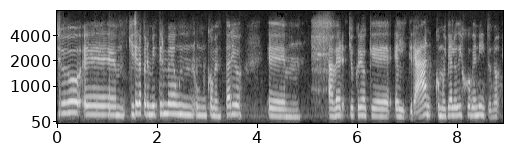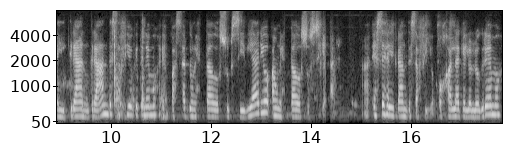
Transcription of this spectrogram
yo eh, quisiera permitirme un, un comentario. Eh, a ver, yo creo que el gran, como ya lo dijo Benito, ¿no? el gran, gran desafío que tenemos es pasar de un estado subsidiario a un estado social. ¿ah? Ese es el gran desafío. Ojalá que lo logremos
